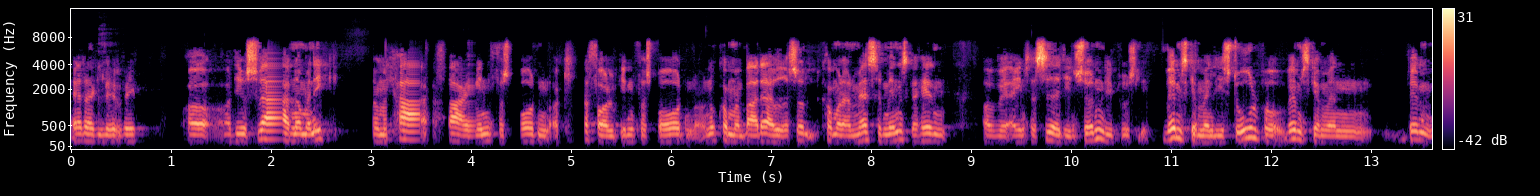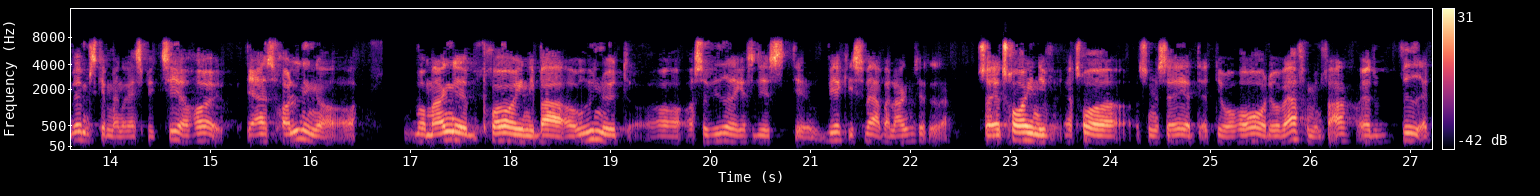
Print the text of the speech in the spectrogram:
adak løb, ikke? Og, og det er jo svært, når man ikke når man har erfaring inden for sporten, og kender folk inden for sporten, og nu kommer man bare derud, og så kommer der en masse mennesker hen, og er interesseret i din søn lige pludselig. Hvem skal man lige stole på? Hvem skal man, hvem, hvem skal man respektere højt? Deres holdninger, og hvor mange prøver egentlig bare at udnytte og, og så videre. Ikke? Altså det, det er jo virkelig svært balance, det der. Så jeg tror egentlig, jeg tror, som jeg sagde, at, at det var hårdere, og det var værd for min far. Og jeg ved, at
